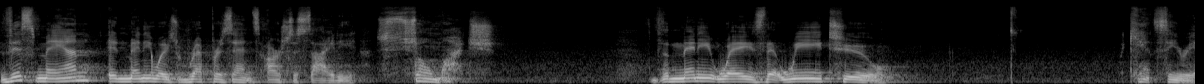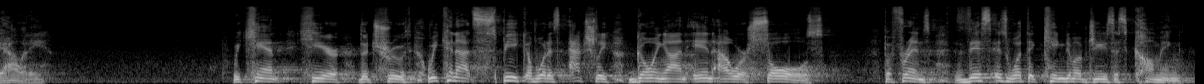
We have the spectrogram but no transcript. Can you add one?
This man, in many ways, represents our society so much. The many ways that we too we can't see reality. We can't hear the truth. We cannot speak of what is actually going on in our souls. But, friends, this is what the kingdom of Jesus coming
